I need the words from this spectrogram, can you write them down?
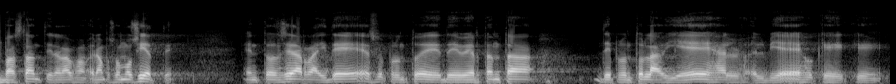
bastante, éramos, somos siete. Entonces a raíz de eso, pronto de, ver tanta, de pronto la vieja, el, viejo, que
